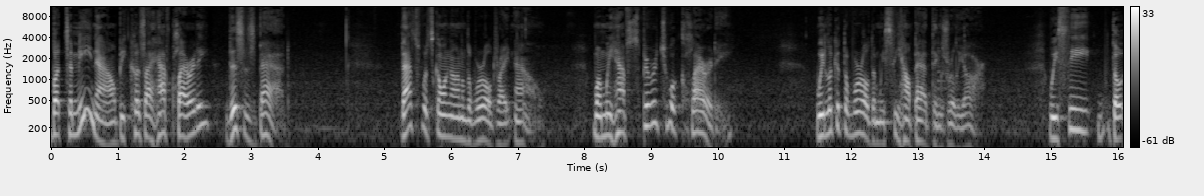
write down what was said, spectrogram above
But to me now, because I have clarity, this is bad. That's what's going on in the world right now. When we have spiritual clarity, we look at the world and we see how bad things really are. We see the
